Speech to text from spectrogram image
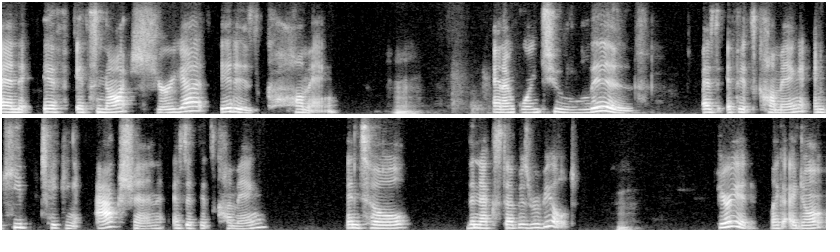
And if it's not here yet, it is coming. Mm. And I'm going to live as if it's coming and keep taking action as if it's coming until the next step is revealed. Hmm. Period. Like I don't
